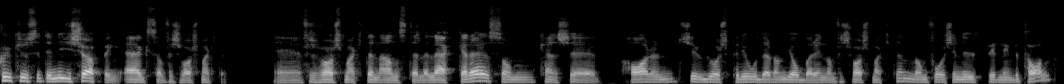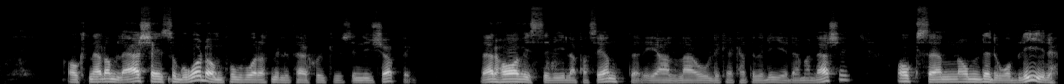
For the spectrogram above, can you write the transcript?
sjukhuset i Nyköping ägs av Försvarsmakten. Eh, Försvarsmakten anställer läkare som kanske har en 20-årsperiod där de jobbar inom Försvarsmakten. De får sin utbildning betald. Och när de lär sig så går de på vårt militärsjukhus i Nyköping. Där har vi civila patienter i alla olika kategorier där man lär sig. Och sen om det då blir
